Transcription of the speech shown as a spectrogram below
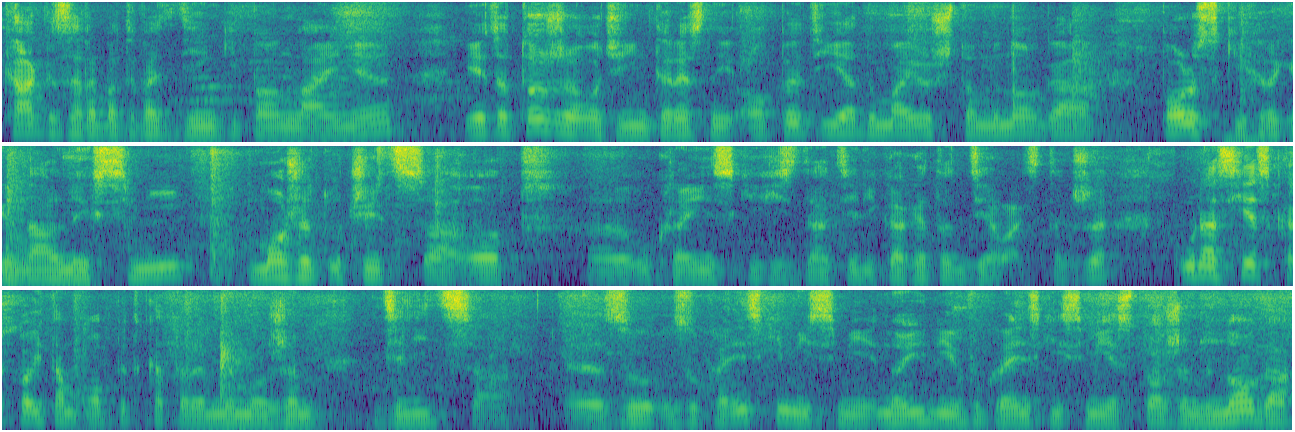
как зарабатывать деньги по онлайне. И это тоже очень интересный опыт. И я думаю, что много польских региональных СМИ может учиться от э, украинских издателей, как это делать. Также у нас есть какой-то опыт, который мы можем делиться э, с, с украинскими СМИ, но или в украинских СМИ есть тоже много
